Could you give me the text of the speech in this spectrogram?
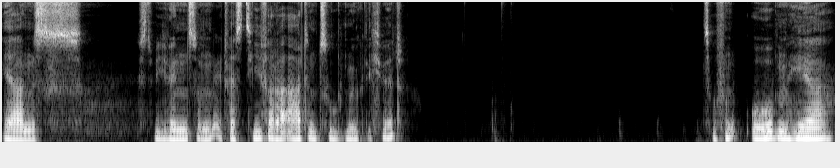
Ja, und es ist wie wenn so ein etwas tieferer Atemzug möglich wird. So von oben her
